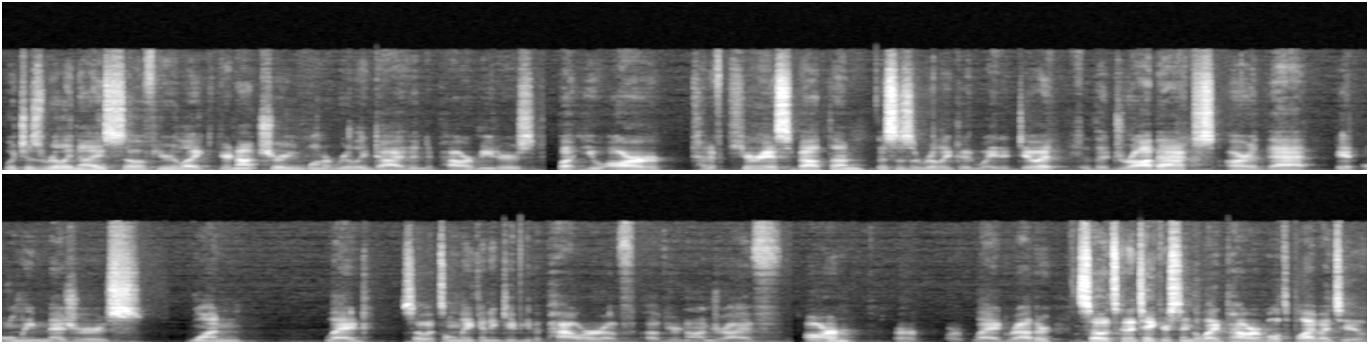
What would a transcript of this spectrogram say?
which is really nice. So if you're like, you're not sure you want to really dive into power meters, but you are kind of curious about them, this is a really good way to do it. The drawbacks are that it only measures one leg. So it's only going to give you the power of, of your non-drive arm or, or leg rather. So it's going to take your single leg power, multiply by two,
